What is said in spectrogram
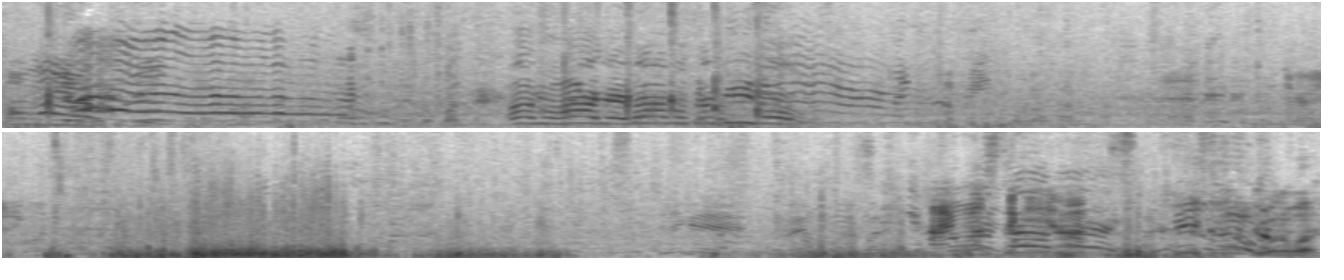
Come here, what you Vamos, Ale, vamos, Santino. do? I want sticky hands. You wanna what?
